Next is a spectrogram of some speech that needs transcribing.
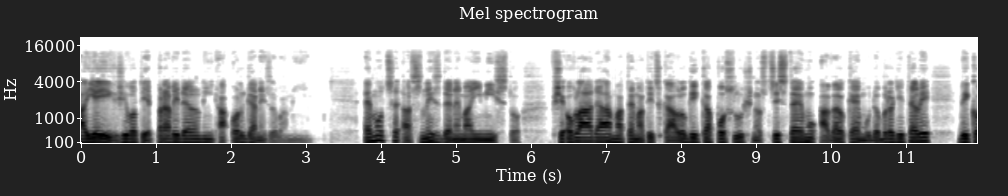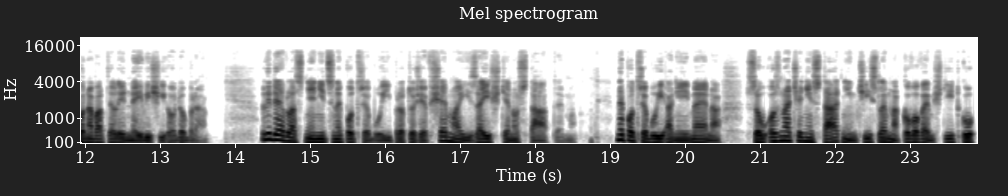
a jejich život je pravidelný a organizovaný. Emoce a sny zde nemají místo. Vše ovládá matematická logika, poslušnost systému a velkému dobroditeli, vykonavateli nejvyššího dobra. Lidé vlastně nic nepotřebují, protože vše mají zajištěno státem. Nepotřebují ani jména, jsou označeni státním číslem na kovovém štítku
